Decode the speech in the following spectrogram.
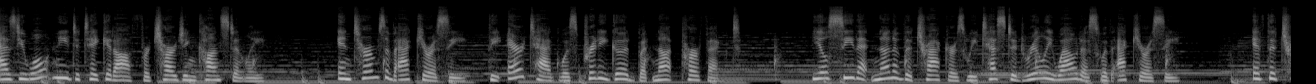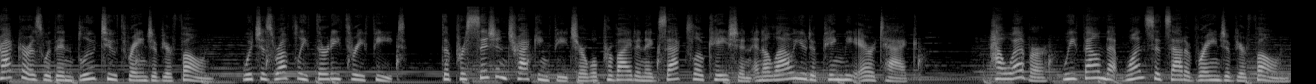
as you won't need to take it off for charging constantly. In terms of accuracy, the AirTag was pretty good but not perfect. You'll see that none of the trackers we tested really wowed us with accuracy. If the tracker is within Bluetooth range of your phone, which is roughly 33 feet, the precision tracking feature will provide an exact location and allow you to ping the AirTag. However, we found that once it's out of range of your phone,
